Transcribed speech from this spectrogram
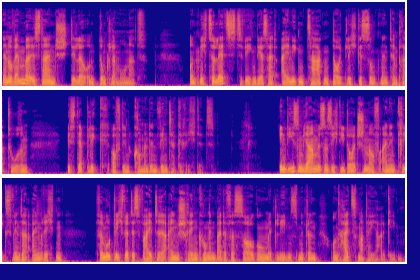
Der November ist ein stiller und dunkler Monat und nicht zuletzt wegen der seit einigen Tagen deutlich gesunkenen Temperaturen ist der Blick auf den kommenden Winter gerichtet. In diesem Jahr müssen sich die Deutschen auf einen Kriegswinter einrichten, vermutlich wird es weitere Einschränkungen bei der Versorgung mit Lebensmitteln und Heizmaterial geben.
